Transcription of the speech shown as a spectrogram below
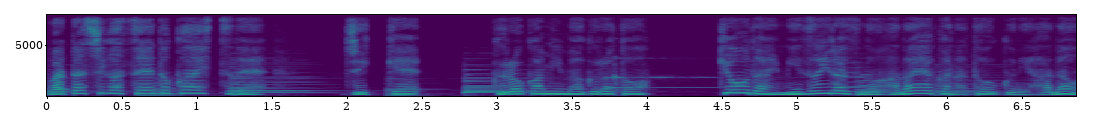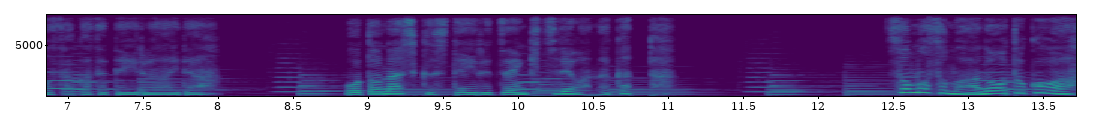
私が生徒会室で、実刑、黒髪マグロと、兄弟水入らずの華やかなトークに花を咲かせている間、おとなしくしている善吉ではなかった。そもそもあの男は、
